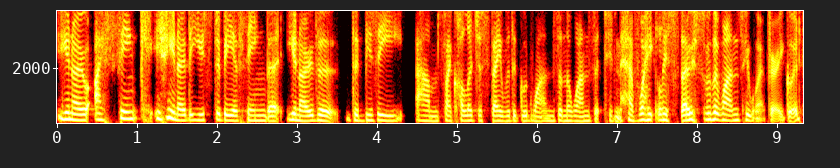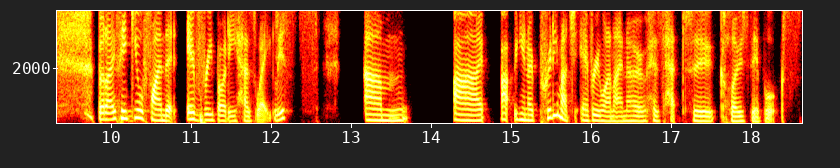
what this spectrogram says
you know, I think you know there used to be a thing that you know the the busy um, psychologists they were the good ones, and the ones that didn't have wait lists those were the ones who weren't very good. But I think you'll find that everybody has wait lists. Um, uh, you know, pretty much everyone I know has had to close their books.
